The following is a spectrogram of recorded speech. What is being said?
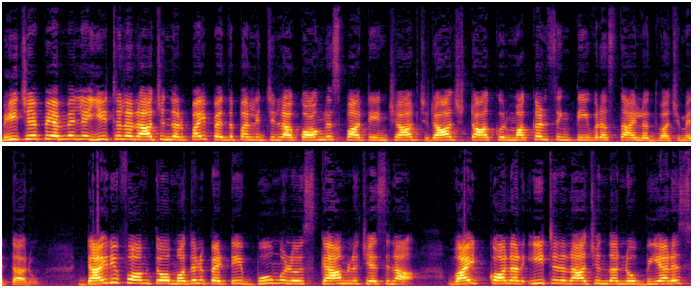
బీజేపీ ఎమ్మెల్యే ఈటెల రాజేందర్ పై పెద్దపల్లి జిల్లా కాంగ్రెస్ పార్టీ ఇన్ఛార్జ్ రాజ్ ఠాకూర్ మక్కన్ సింగ్ తీవ్ర స్థాయిలో ధ్వజమెత్తారు. డైరీ ఫామ్తో మొదలుపెట్టి భూములు స్కామ్లు చేసిన వైట్ కాలర్ ఈటెల రాజేందర్ను బీఆర్ఎస్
